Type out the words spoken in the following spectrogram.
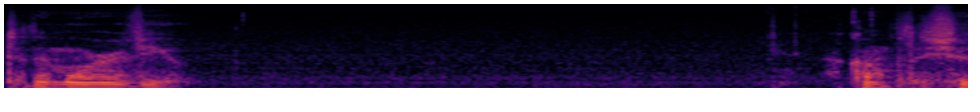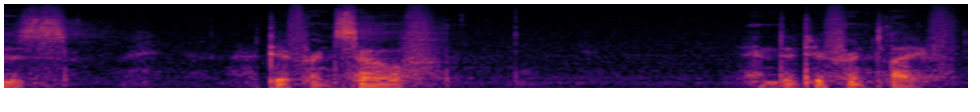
to the more of you accomplishes a different self and a different life.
